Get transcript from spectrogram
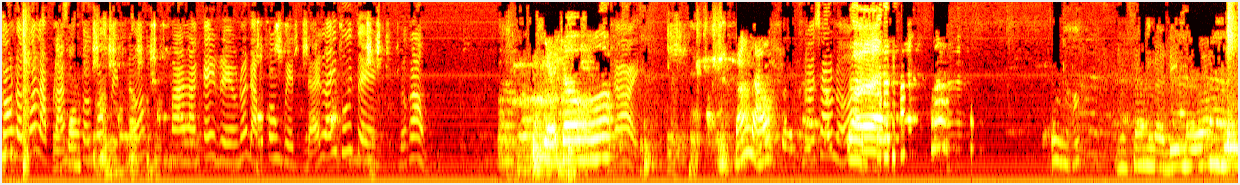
Con đừng có lặp lại một từ con vịt nữa mà là cây rìu nó đập con vịt để lấy túi tiền được không? Dạ được. Rồi. Bán đâu rồi sao nữa? Rồi xong là đi mua mua.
